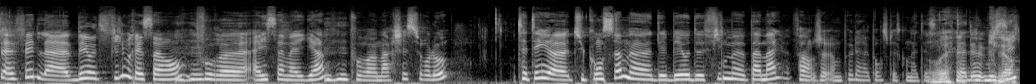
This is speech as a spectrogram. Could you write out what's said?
T'as fait de la BO de film récemment Mhm. pour euh, Aïssa Maïga, Mhm. pour euh, Marcher sur l'eau. T'étais, euh, tu consommes euh, des BO de films euh, pas mal? Enfin, j'ai un peu la réponse parce qu'on a testé Ouais, des tas de musique.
